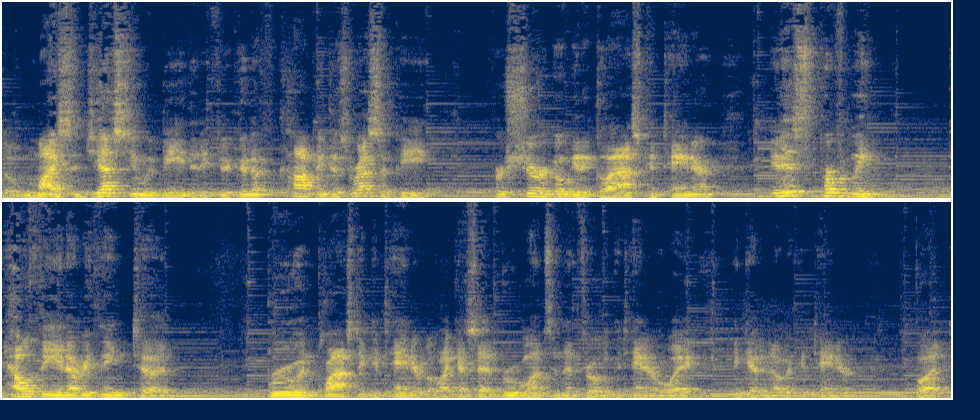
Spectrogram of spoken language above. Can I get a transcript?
So my suggestion would be that if you're going to copy this recipe, for sure go get a glass container. It is perfectly healthy and everything to brew in plastic container, but like I said, brew once and then throw the container away and get another container. But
